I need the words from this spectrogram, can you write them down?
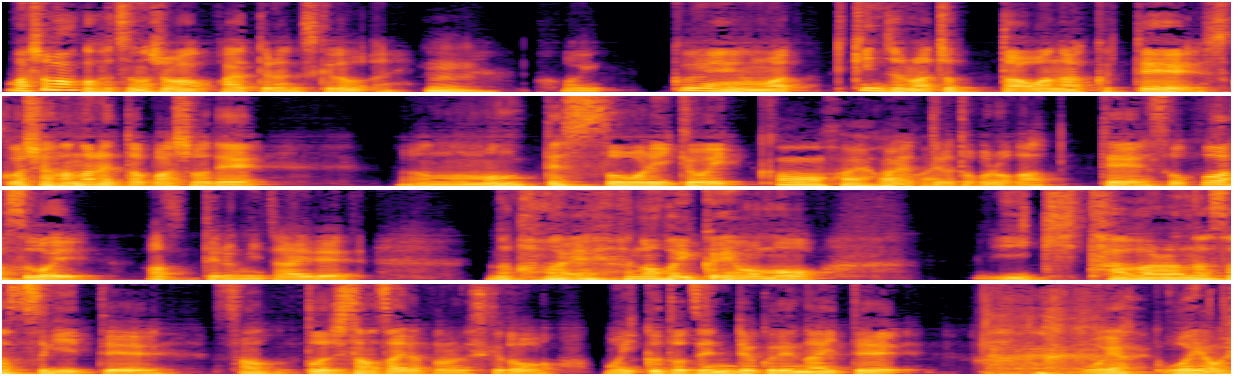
まあ、小学校は普通の小学校通ってるんですけど、うん。保育園は近所のはちょっと合わなくて、少し離れた場所で、あの、モンテッソーリ教育をやってはいはい。るところがあって、そこはすごい合ってるみたいで、なんか前の保育園はもう、行きたがらなさすぎて、当時3歳だったんですけど、もう行くと全力で泣いて、親、親を引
